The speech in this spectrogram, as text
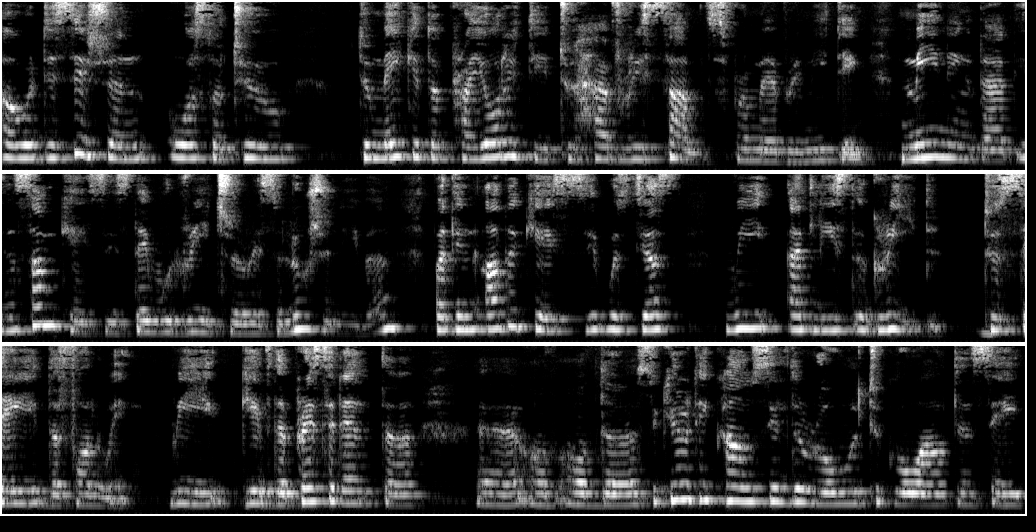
our decision also to to make it a priority to have results from every meeting, meaning that in some cases they would reach a resolution even, but in other cases it was just we at least agreed to say the following. We give the president uh, uh, of, of the Security Council the role to go out and say,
